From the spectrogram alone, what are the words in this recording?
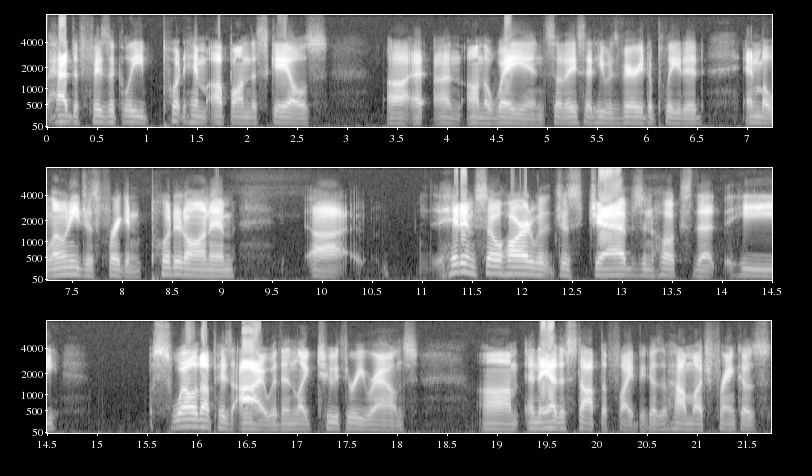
had to physically put him up on the scales uh, at, on, on the way in. So they said he was very depleted, and Moloney just friggin' put it on him. Uh, hit him so hard with just jabs and hooks that he swelled up his eye within like two, three rounds. Um, and they had to stop the fight because of how much Franco's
